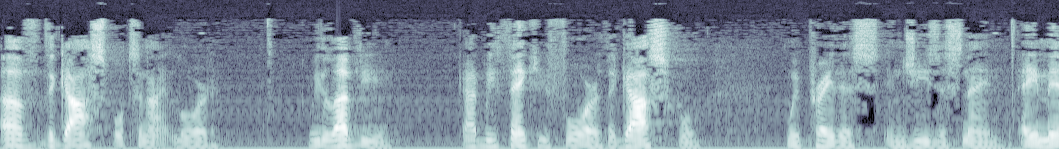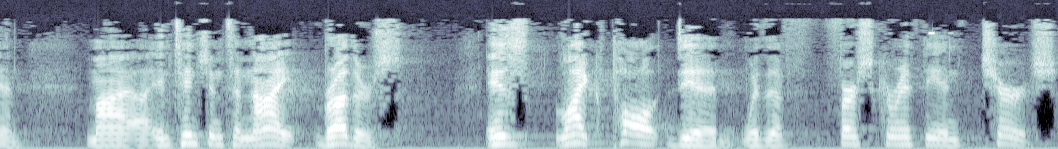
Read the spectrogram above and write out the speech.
of the gospel tonight, Lord. We love you. God, we thank you for the gospel. We pray this in Jesus' name. Amen. My uh, intention tonight, brothers, is like Paul did with the First Corinthian church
